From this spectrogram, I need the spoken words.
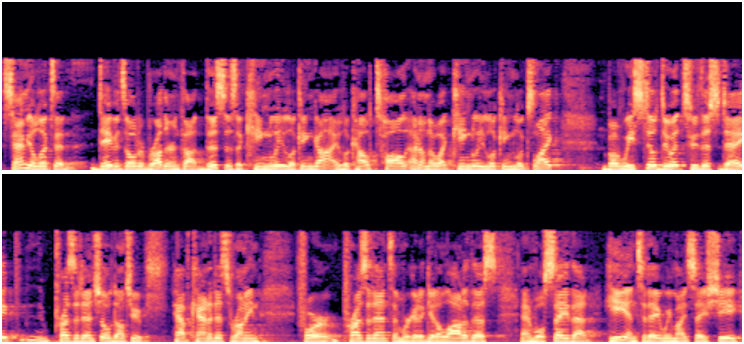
Samuel looked at David's older brother and thought, This is a kingly looking guy. Look how tall. I don't know what kingly looking looks like, but we still do it to this day. Presidential, don't you have candidates running for president? And we're going to get a lot of this and we'll say that he, and today we might say she,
